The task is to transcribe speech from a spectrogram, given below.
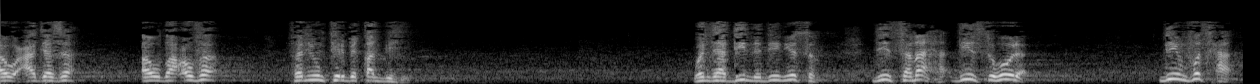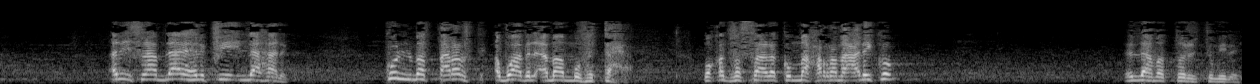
أو عجز أو ضعف فلينكر بقلبه. ولذا دين دين يسر دين سماحة دين سهولة دين فسحة. الإسلام لا يهلك فيه إلا هالك. كل ما اضطررت أبواب الأمام مفتحة. وقد فصل لكم ما حرم عليكم إلا ما اضطررتم إليه.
